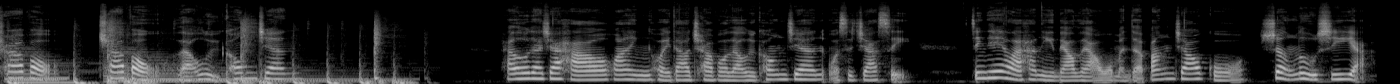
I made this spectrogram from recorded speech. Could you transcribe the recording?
Travel Travel 聊旅空间。Hello，大家好，欢迎回到 Travel 聊旅空间，我是 Jessie。今天要来和你聊聊我们的邦交国圣露西亚。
